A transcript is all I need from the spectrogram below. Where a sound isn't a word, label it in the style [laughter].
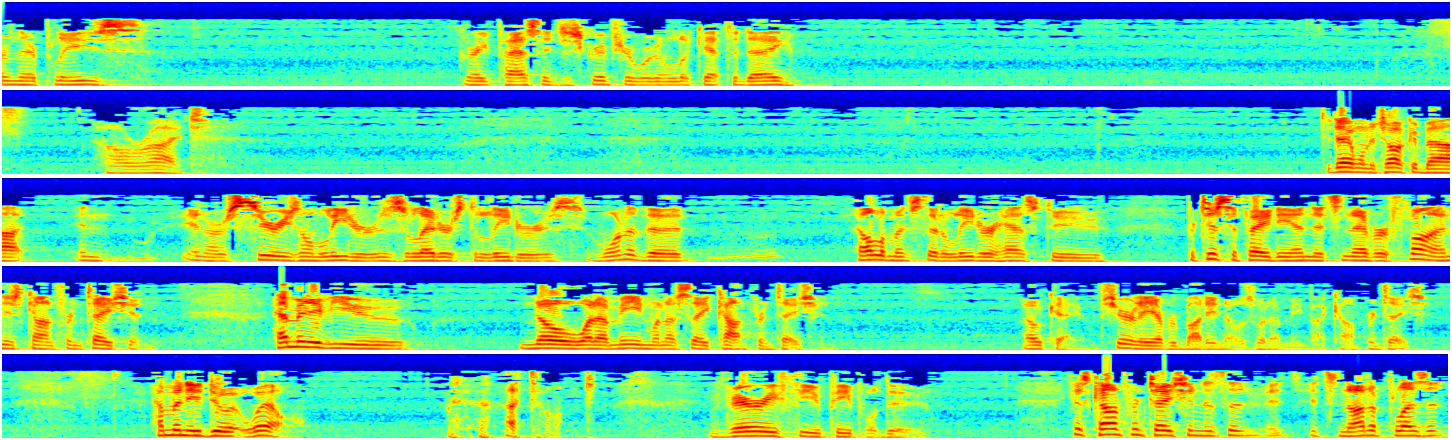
Turn there, please. Great passage of Scripture we're going to look at today. All right. Today I want to talk about in in our series on leaders, letters to leaders, one of the elements that a leader has to participate in that's never fun is confrontation. How many of you know what I mean when I say confrontation? Okay, surely everybody knows what I mean by confrontation. How many do it well? [laughs] I don't. Very few people do. Because confrontation is a, it's not a pleasant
